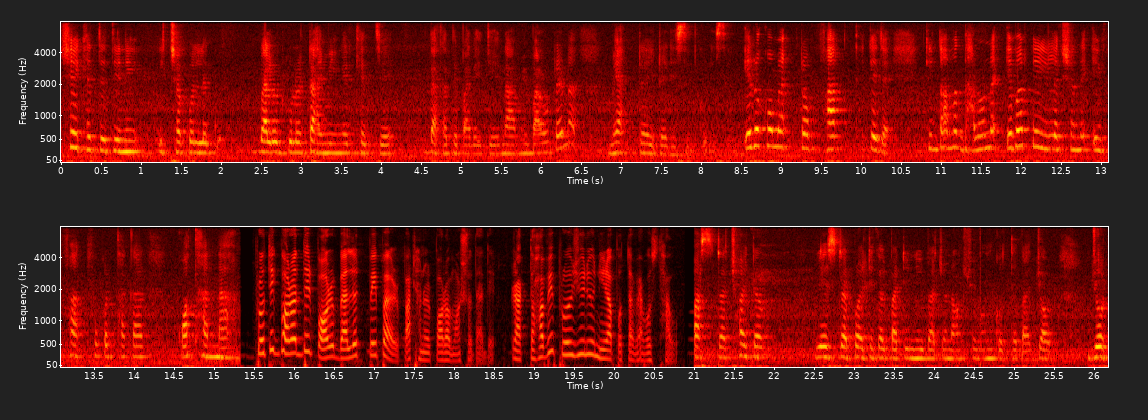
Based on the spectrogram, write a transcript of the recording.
সেই ক্ষেত্রে তিনি ইচ্ছা করলে ব্যালটগুলোর টাইমিংয়ের ক্ষেত্রে দেখাতে পারে যে, না, আমি বারোটায় না, আমি একটা এটা রিসিভ করেছি। এরকম একটা ফাঁক থেকে যায়। কিন্তু আমার ধারণা এবারকার ইলেকশনে এই ফাঁক ফোকর থাকার কথা না। প্রতীক বরাদ্দের পর ব্যালট পেপার পাঠানোর পরামর্শ তাদের। রাখতে হবে প্রয়োজনীয় নিরাপত্তা ব্যবস্থাও। পাঁচটা, ছয়টা রেজিস্টার পলিটিক্যাল পার্টি নির্বাচনে অংশগ্রহণ করতে বা জট, জোট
